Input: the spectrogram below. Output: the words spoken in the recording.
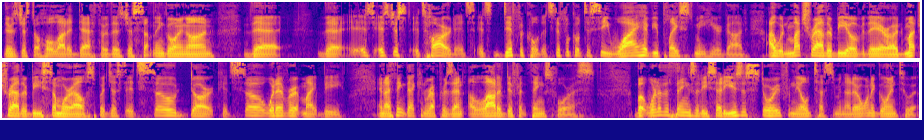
there's just a whole lot of death, or there's just something going on that that it's, it's just it's hard. It's it's difficult. It's difficult to see why have you placed me here god? I would much rather be over there. I'd much rather be somewhere else. But just it's so dark. It's so whatever it might be. And i think that can represent a lot of different things for us. But one of the things that he said he used a story from the old testament. I don't want to go into it.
